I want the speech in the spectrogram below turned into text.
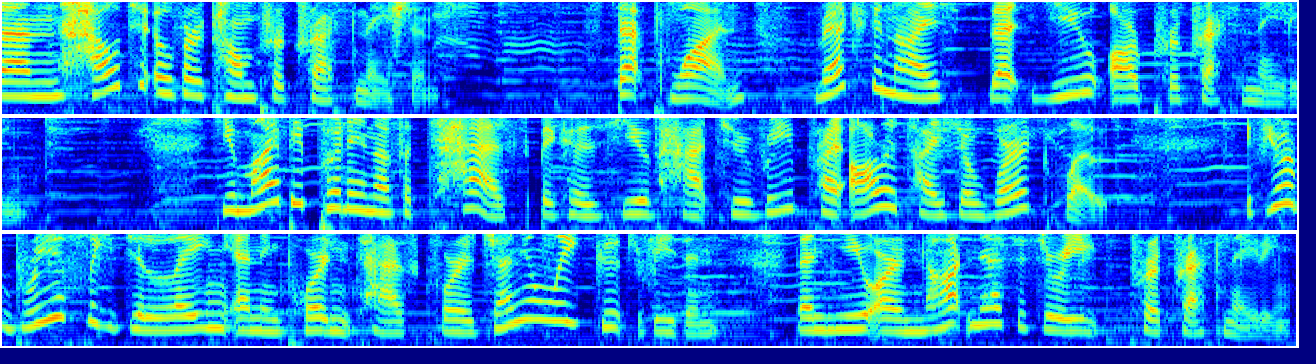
Then, how to overcome procrastination? Step 1 Recognize that you are procrastinating. You might be putting off a task because you've had to reprioritize your workload. If you're briefly delaying an important task for a genuinely good reason, then you are not necessarily procrastinating.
